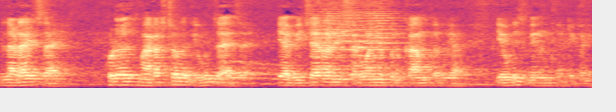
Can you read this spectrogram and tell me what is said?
लढायचं आहे. पुढं महाराष्ट्राला घेऊन जायचं आहे. या विचाराने सर्वांनी पण काम करूया एवढीच विनंती या ठिकाणी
